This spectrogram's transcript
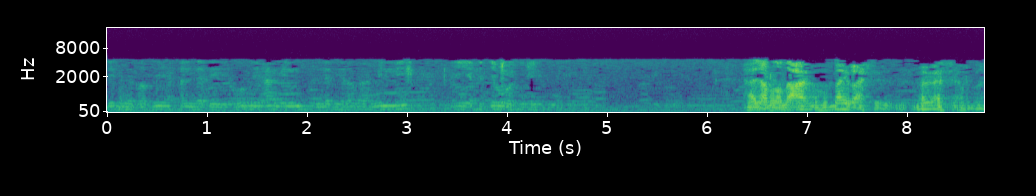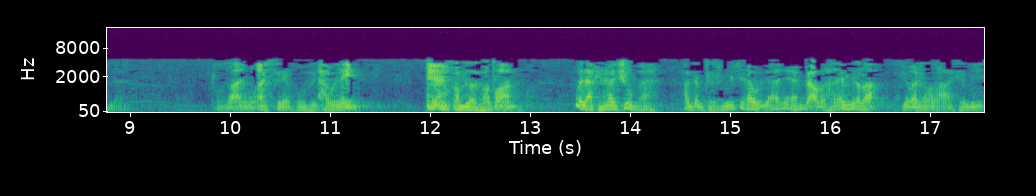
لابن الرضيع الذي رضع من الذي رضع مني أن يتزوج من ابنتي؟ هذا الرضاعة ما يؤثر ما يؤثر الرضاعة المؤثر يكون في الحولين قبل الفطام. ولكن هذه شبهة عدم تزويجها لا لأن بعض أهل العلم يرى جواز الرضاعة كبير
